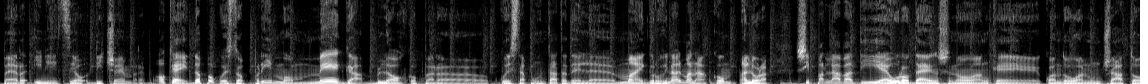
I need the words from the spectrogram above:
per inizio dicembre. Ok, dopo questo primo mega blocco per uh, questa puntata del My Groove in Almanacco, allora si parlava di Eurodance, no? Anche quando ho annunciato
